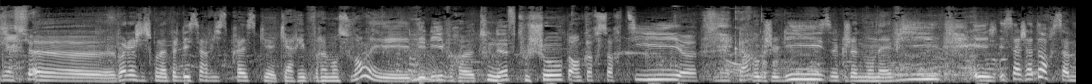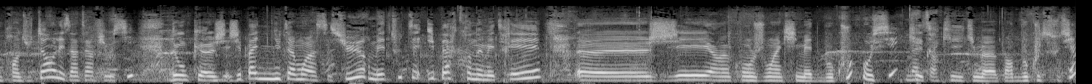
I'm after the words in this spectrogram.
Bien sûr. Euh, voilà, j'ai ce qu'on appelle des services presse qui, arrivent vraiment souvent et des livres tout neufs, tout chauds, pas encore sortis. Il faut que je lise, que je donne mon avis. Et, ça, j'adore. Ça me prend du temps, les interviews aussi. Donc, euh, j'ai pas une minute à moi, c'est sûr, mais tout est hyper chronométré. Euh, j'ai un conjoint qui m'aide beaucoup aussi, qui, qui, m'apporte beaucoup de soutien.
